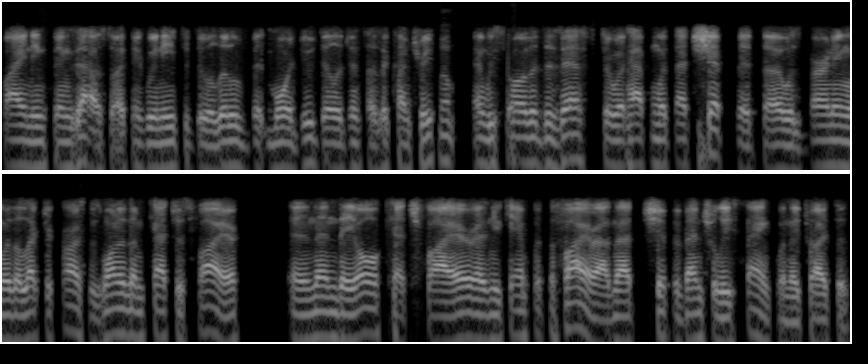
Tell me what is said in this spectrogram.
finding things out. So I think we need to do a little bit more due diligence as a country. Well- and we saw the disaster, what happened with that ship that uh, was burning with electric cars, because one of them catches fire, and then they all catch fire, and you can't put the fire out. And that ship eventually sank when they tried to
